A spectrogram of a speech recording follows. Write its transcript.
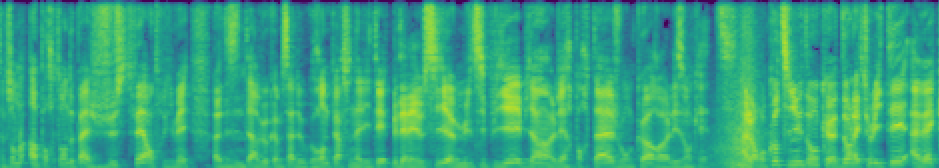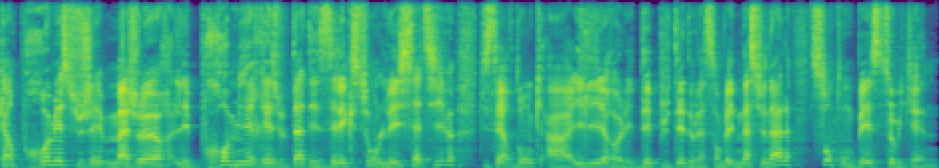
ça me semble important de pas juste faire, entre euh, des interviews comme ça de grandes personnalités, mais d'aller aussi euh, multiplier eh bien, les reportages ou encore euh, les enquêtes. Alors, on continue donc dans l'actualité avec un premier sujet majeur, les premiers résultats des élections législatives qui servent donc à élire les députés de l'Assemblée nationale sont tombés ce week-end.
